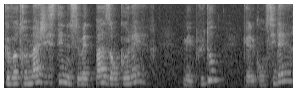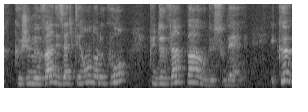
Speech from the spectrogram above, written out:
que votre majesté ne se mette pas en colère, mais plutôt qu'elle considère que je me vas désaltérant dans le courant plus de vingt pas au-dessous d'elle, et que,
